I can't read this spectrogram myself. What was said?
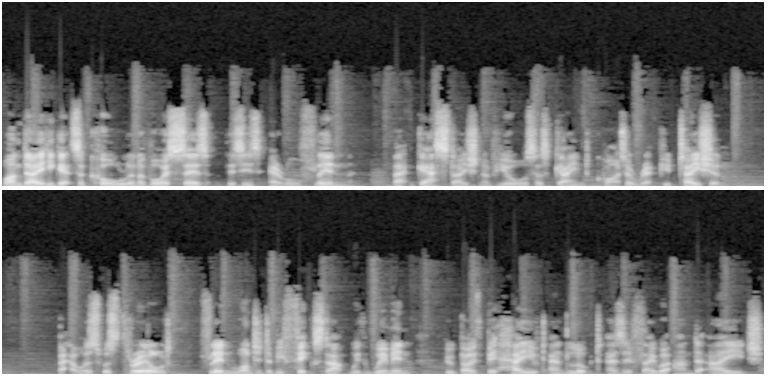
One day he gets a call and a voice says, This is Errol Flynn. That gas station of yours has gained quite a reputation. Bowers was thrilled. Flynn wanted to be fixed up with women who both behaved and looked as if they were under age,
